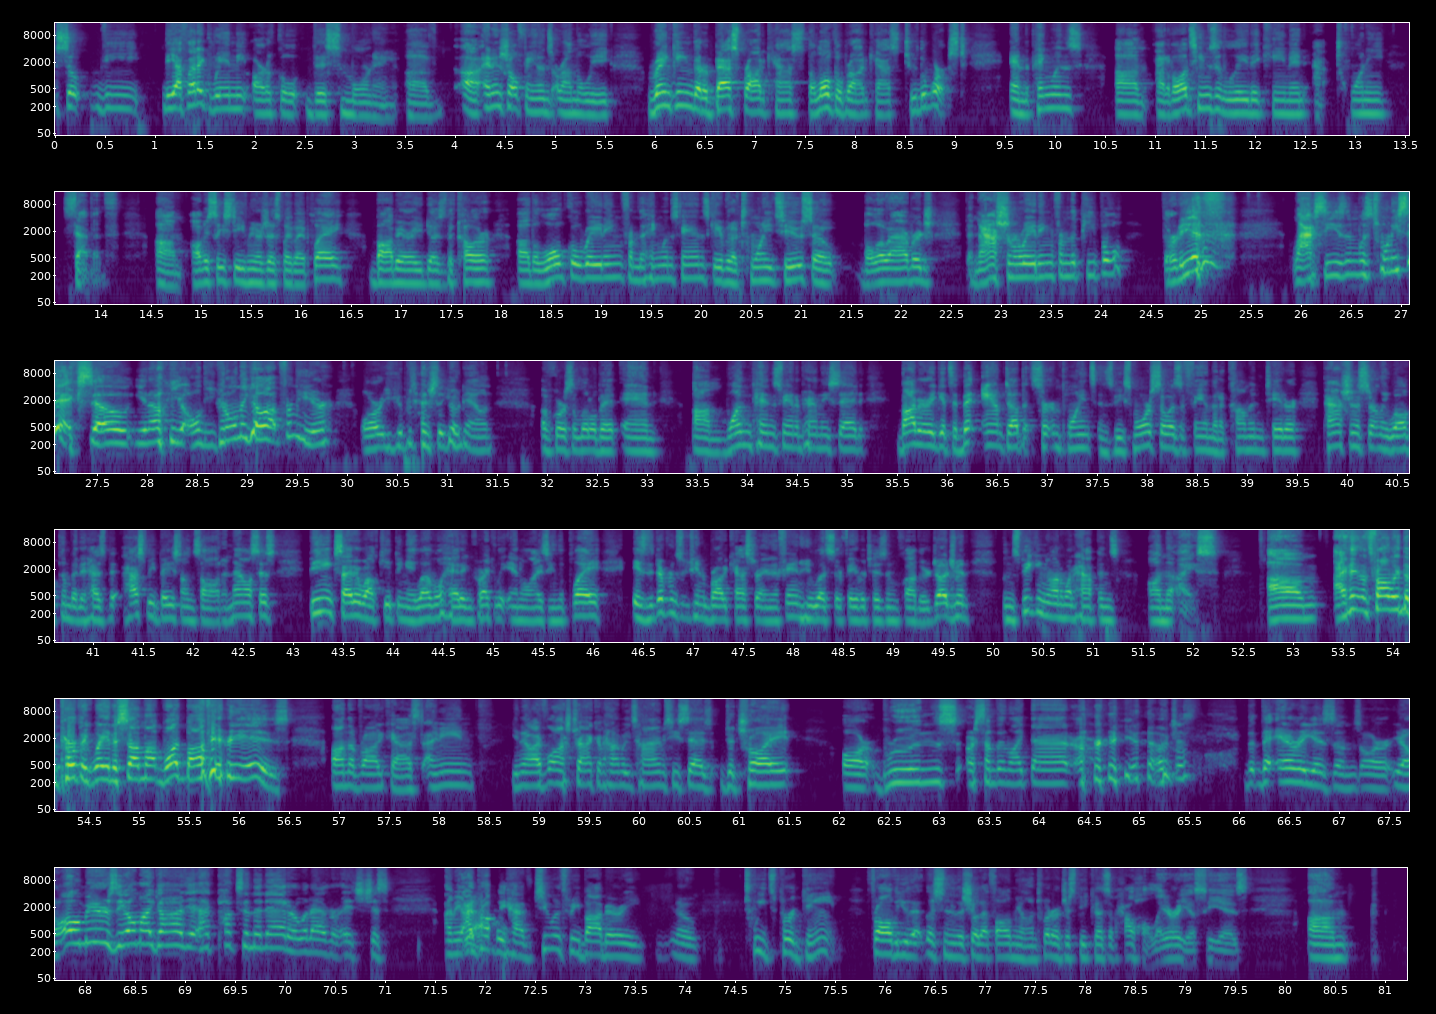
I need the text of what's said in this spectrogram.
so the the athletic ran the article this morning of uh, nhl fans around the league ranking their best broadcasts, the local broadcast, to the worst. And the Penguins, um, out of all the teams in the league, they came in at 27th. Um, obviously, Steve Mears does play by play. Bob Errey does the color. Uh, the local rating from the Penguins fans gave it a 22, so below average. The national rating from the people, 30th. Last season was 26. So, you know, you, only, you can only go up from here, or you could potentially go down, of course, a little bit. And um, one Pens fan apparently said Bob Errey gets a bit amped up at certain points and speaks more so as a fan than a commentator. Passion is certainly welcome, but it has has to be based on solid analysis. Being excited while keeping a level head and correctly analyzing the play is the difference between a broadcaster and a fan who lets their favoritism cloud their judgment when speaking on what happens on the ice. Um, I think that's probably the perfect way to sum up what Bob Errey is on the broadcast. I mean, you know, I've lost track of how many times he says Detroit or Bruins or something like that, or you know, just the, the areisms, or you know, oh Mearsy, oh my God, it had pucks in the net or whatever. It's just, I mean, yeah. I probably have two or three Bob Errey, you know, tweets per game for all of you that listen to the show that follow me on Twitter, just because of how hilarious he is. Um,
